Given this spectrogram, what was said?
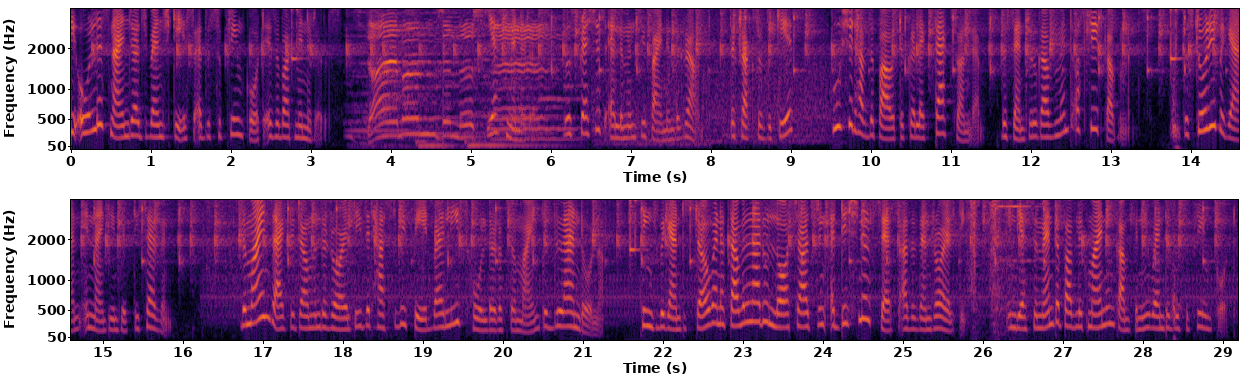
The oldest nine judge bench case at the Supreme Court is about minerals. Diamonds in the Yes, minerals, those precious elements you find in the ground. The crux of the case who should have the power to collect tax on them, the central government or state governments? The story began in 1957. The Mines Act determined the royalty that has to be paid by a leaseholder of the mine to the landowner. Things began to stir when a Tamil Nadu law charged an additional cess other than royalty. India Cement, a public mining company, went to the Supreme Court.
